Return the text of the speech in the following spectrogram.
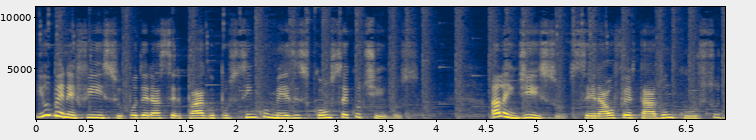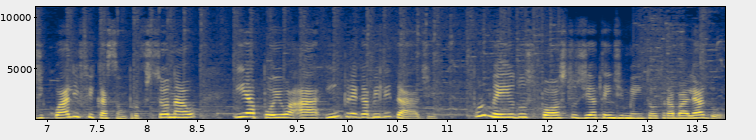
e o benefício poderá ser pago por 5 meses consecutivos. Além disso, será ofertado um curso de qualificação profissional e apoio à empregabilidade, por meio dos postos de atendimento ao trabalhador.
